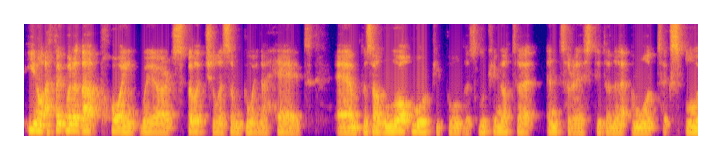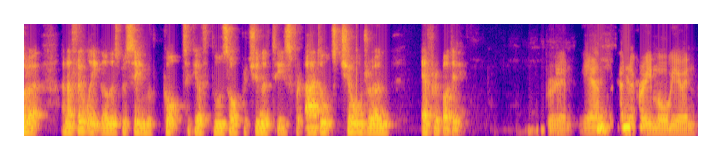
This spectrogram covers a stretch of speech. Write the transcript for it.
you know, I think we're at that point where spiritualism going ahead. Um, there's a lot more people that's looking at it, interested in it, and want to explore it. And I think, like the others were saying, we've got to give those opportunities for adults, children, everybody. Brilliant. Yeah, couldn't agree more, Ewan.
